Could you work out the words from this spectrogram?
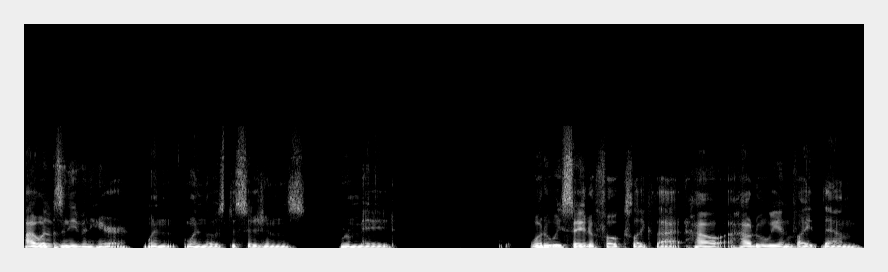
I wasn't even here when when those decisions were made. What do we say to folks like that? How how do we invite them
